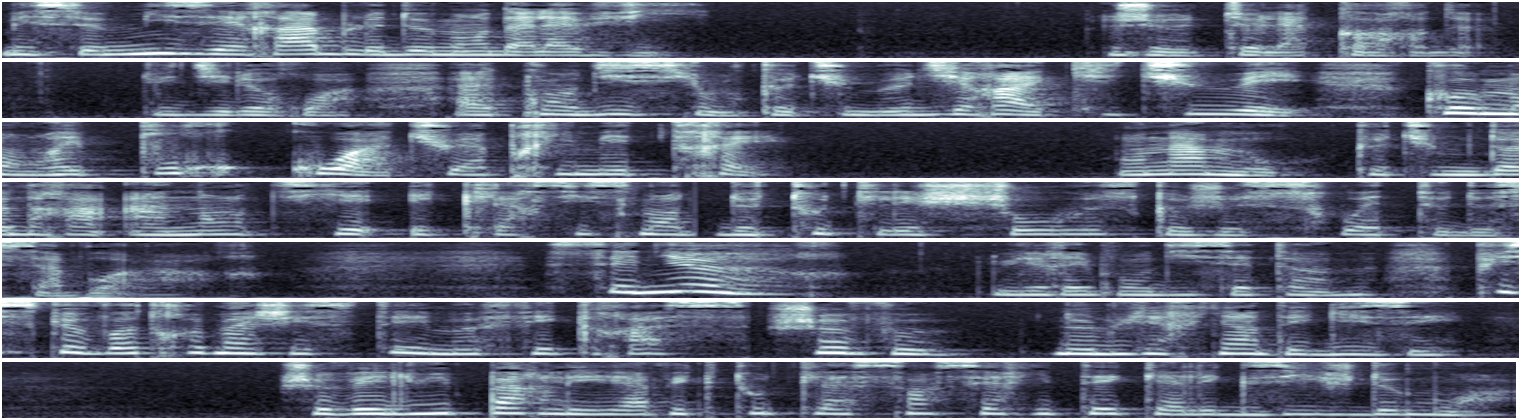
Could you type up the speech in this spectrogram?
mais ce misérable demanda la vie. Je te l'accorde, lui dit le roi, à condition que tu me diras qui tu es, comment et pourquoi tu as pris mes traits. En un mot, que tu me donneras un entier éclaircissement de toutes les choses que je souhaite de savoir. Seigneur, lui répondit cet homme, puisque votre majesté me fait grâce, je veux ne lui rien déguiser. Je vais lui parler avec toute la sincérité qu'elle exige de moi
